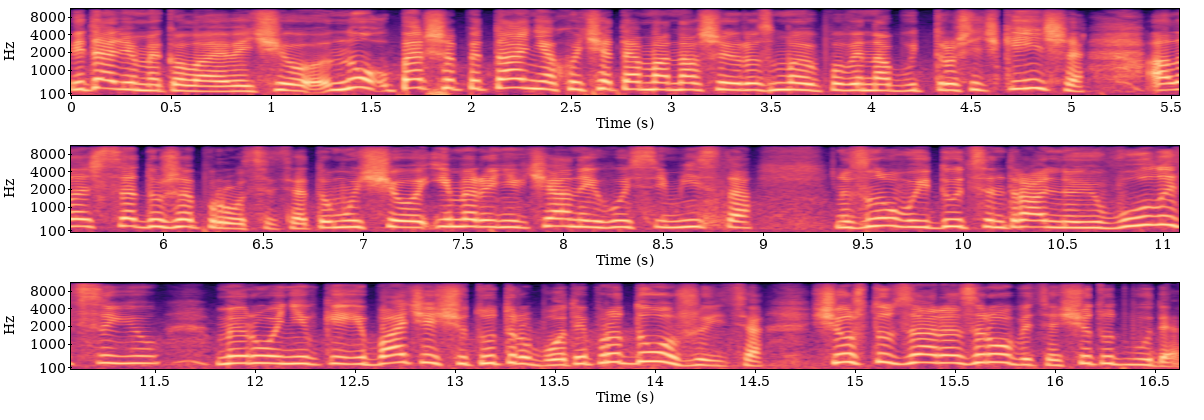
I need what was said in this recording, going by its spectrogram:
Віталію Миколайовичу, ну перше питання, хоча тема нашої розмови повинна бути трошечки інша, але ж це дуже проситься, тому що і миронівчани, і гості міста знову йдуть центральною вулицею Миронівки і бачать, що тут роботи продовжуються. Що ж тут зараз робиться? Що тут буде?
